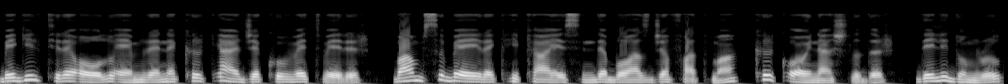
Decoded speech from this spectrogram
Begil tire oğlu Emre'ne 40 erce kuvvet verir. Bamsı Beyrek hikayesinde Boğazca Fatma, 40 oynaşlıdır. Deli Dumrul,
